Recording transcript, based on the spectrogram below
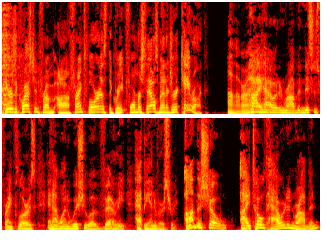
Here's a question from uh, Frank Flores, the great former sales manager at K Rock. All right. Hi, Howard and Robin. This is Frank Flores, and I want to wish you a very happy anniversary. On the show, I told Howard and Robin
